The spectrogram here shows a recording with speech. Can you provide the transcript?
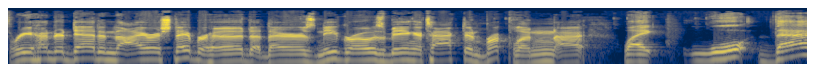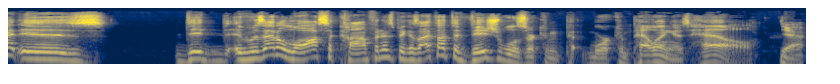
300 dead in the Irish neighborhood. There's Negroes being attacked in Brooklyn. I, like wha- that is did was that a loss of confidence because I thought the visuals are comp- were compelling as hell Yeah.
